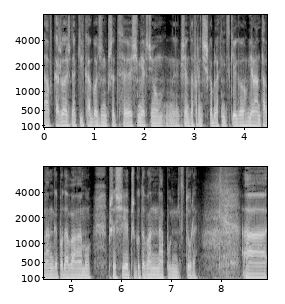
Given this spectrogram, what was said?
a w każdym razie na kilka godzin przed e, śmiercią e, księdza Franciszka Blachnickiego, Jolanta Lange podawała mu przez siebie przygotowany napój, miksturę. A,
